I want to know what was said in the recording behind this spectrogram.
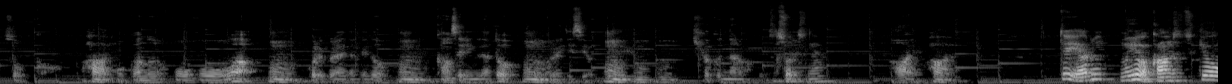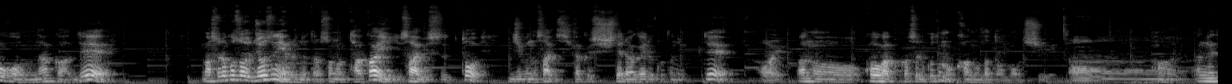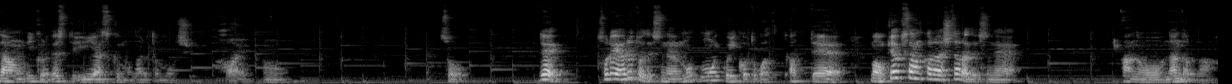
そうかは他の方法はいうん。これくらいだけどうん。カウンセリングだとこのくらいですよってうん。うん。いううん比較になるわけですねそうですね。はいはい。で、やる、要は間接競合の中で、まあ、それこそ上手にやるんだったら、その高いサービスと自分のサービス比較してあげることによって、はいあの、高額化することも可能だと思うし、あーはい。値段いくらですって言いやすくもなると思うし、はいうん。そう。で、それやるとですね、ももう一個いいことがあって、まあ、お客さんからしたらですね、あの、なんだろうな。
